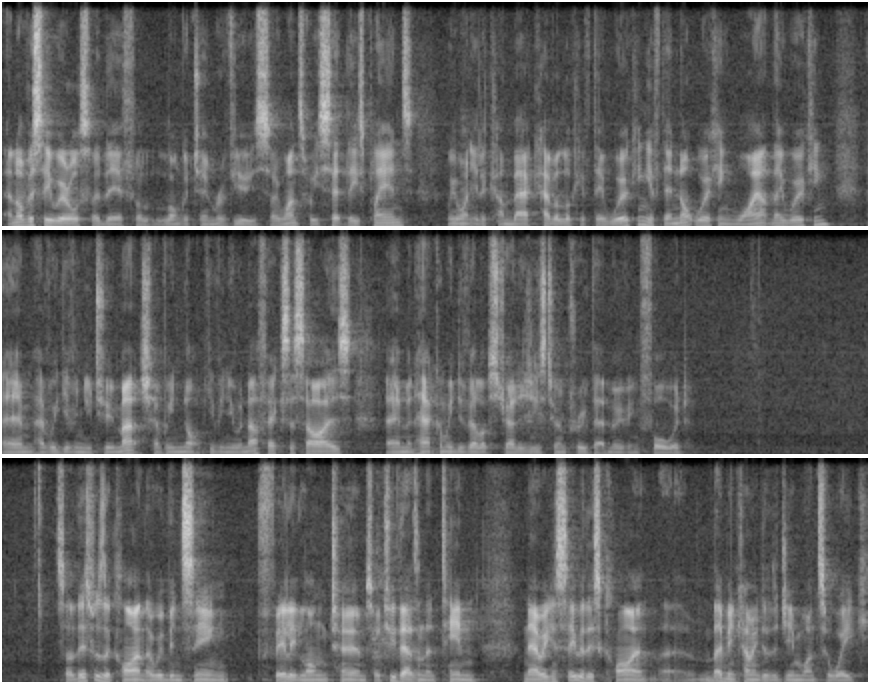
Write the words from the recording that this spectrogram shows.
And obviously, we're also there for longer term reviews. So once we set these plans, we want you to come back, have a look if they're working. If they're not working, why aren't they working? Um, have we given you too much? Have we not given you enough exercise? Um, and how can we develop strategies to improve that moving forward? So this was a client that we've been seeing fairly long term. So 2010. Now we can see with this client, uh, they've been coming to the gym once a week.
